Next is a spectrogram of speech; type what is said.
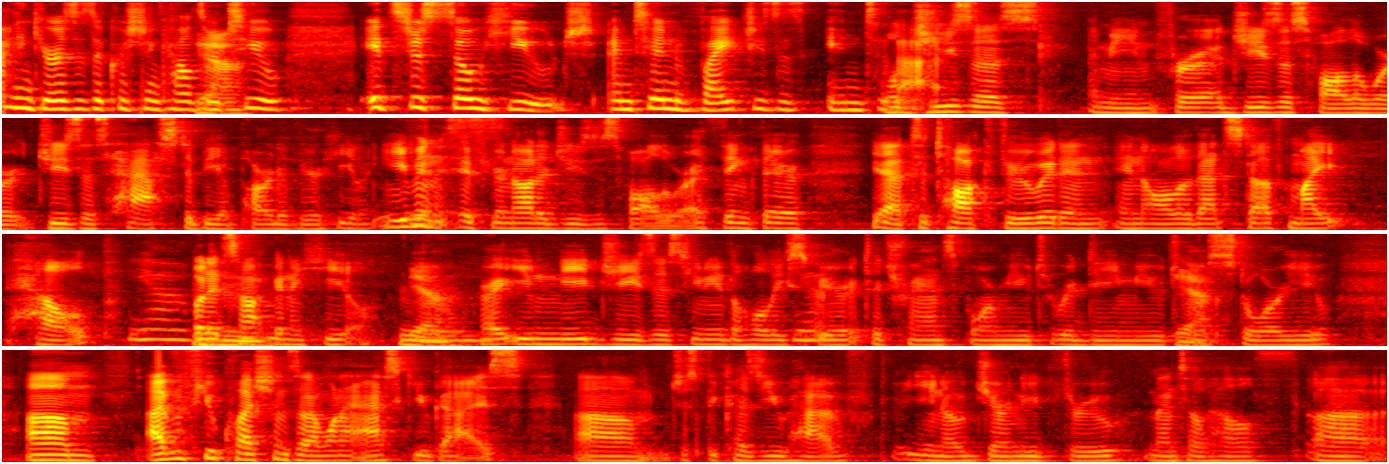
i think yours is a christian counselor Yeah. too it's just so huge and to invite jesus into that Well, that Jesus, I mean, for a Jesus follower, Jesus has to be a part of your healing. Even Yes. if you're not a Jesus follower, I think there, yeah, to talk through it and, and all of that stuff might help, yeah but it's not going to heal. Yeah. Right? You need Jesus, you need the Holy Spirit to transform you, to redeem you, to Yeah. restore you. Um, I have a few questions that I want to ask you guys, um, just because you have, you know, journeyed through mental health uh,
